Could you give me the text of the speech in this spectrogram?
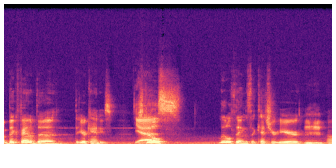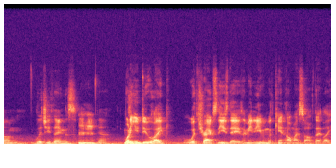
I'm a big fan of the the ear candies. Yeah. little- Little things that catch your ear, Mm-hmm. um, glitchy things. Mm-hmm. Yeah. What do you do like with tracks these days? I mean, even with "Can't Help Myself," that like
